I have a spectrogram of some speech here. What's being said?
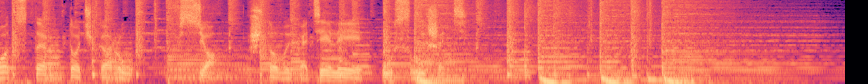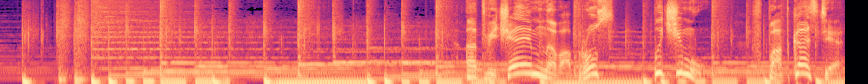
podster.ru. Все, что вы хотели услышать. Отвечаем на вопрос «Почему?» в подкасте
